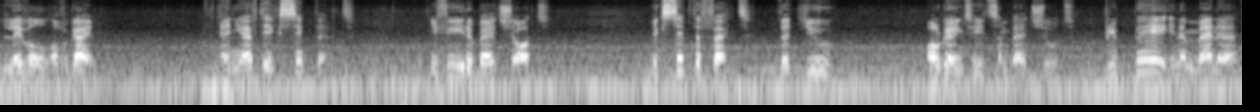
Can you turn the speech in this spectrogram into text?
level of a game. And you have to accept that if you hit a bad shot, accept the fact that you are going to hit some bad shots. Prepare in a manner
